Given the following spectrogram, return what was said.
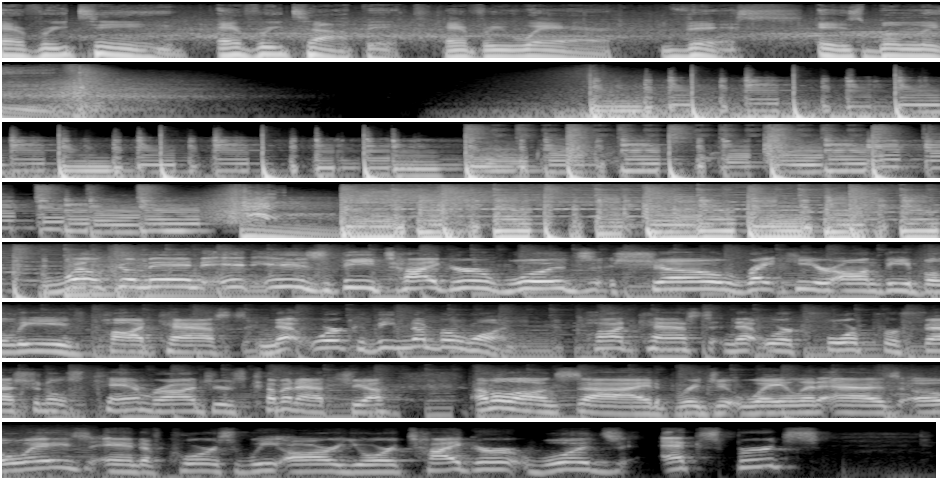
Every team, every topic, everywhere. This is Believe. Welcome in. It is the Tiger Woods Show right here on the Believe Podcast Network, the number one podcast network for professionals. Cam Rogers coming at you. I'm alongside Bridget Whalen as always. And of course, we are your Tiger Woods experts.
